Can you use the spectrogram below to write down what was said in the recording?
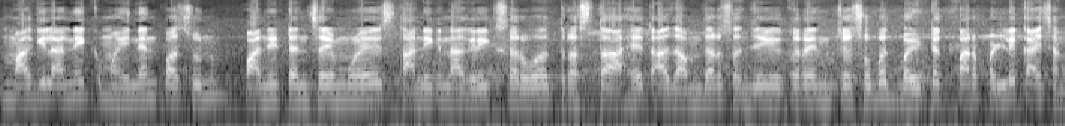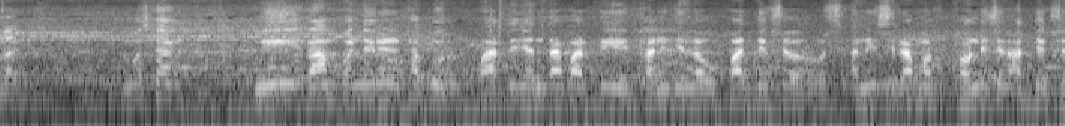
मागील अनेक महिन्यांपासून पाणी टंचाईमुळे स्थानिक नागरिक सर्व त्रस्त आहेत. आज आमदार संजय केळकर यांच्यासोबत बैठक पार पडली. काय सांगाल? नमस्कार. मी राम पंढरे ठाकूर भारतीय जनता पार्टी ठाणे जिल्हा उपाध्यक्ष आणि श्रीराम फाउंडेशन अध्यक्ष.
